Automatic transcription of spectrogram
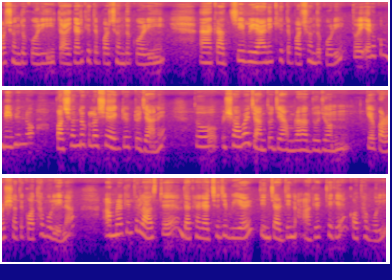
পছন্দ করি, টাইগার খেতে পছন্দ করি কাচ্চি বিরিয়ানি খেতে পছন্দ করি। তো এরকম বিভিন্ন পছন্দগুলো সে একটু একটু জানে। তো সবাই জানতো যে আমরা দুজন কেউ কারোর সাথে কথা বলি না। আমরা কিন্তু লাস্টে দেখা গেছে যে বিয়ের তিন চার দিন আগের থেকে কথা বলি।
